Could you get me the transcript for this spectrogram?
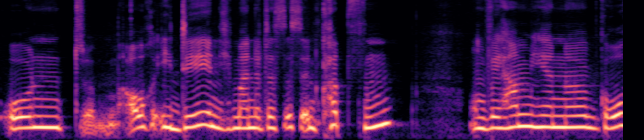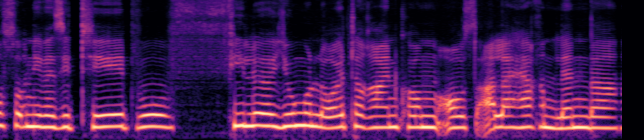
und ähm, auch Ideen. Ich meine, das ist in Köpfen. Und wir haben hier eine große Universität, wo viele junge Leute reinkommen aus aller Herren Länder.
